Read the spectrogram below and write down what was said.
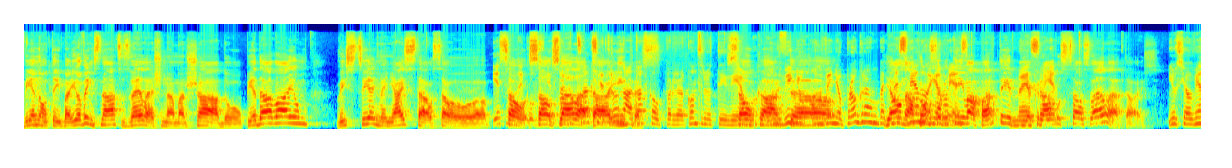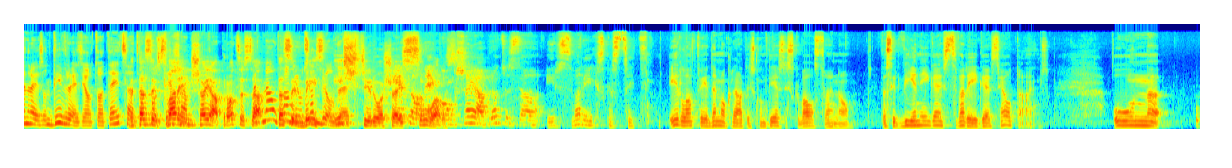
vienotībai, jo viņas nāca uz vēlēšanām ar šādu piedāvājumu visu cieņu viņi aizstāv savu, savu, savu vēlētāju intereses. atkal par konservatīviem Savukārt, un viņu, un viņu programmu, bet jaunā konservatīvā partija ir iekrāpusi savus vēlētājus. Jūs jau vienreiz un divreiz jau to teicāt. Bet tas ir svarīgi tiešām... šajā procesā. Nav, tas ir bijis atbildēt. izšķirošais solis. Šajā procesā ir svarīgs kas cits. Ir Latvija demokrātiska un tiesiska valsts vai nav? Tas ir vienīgais svarīgais jautājums. Un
